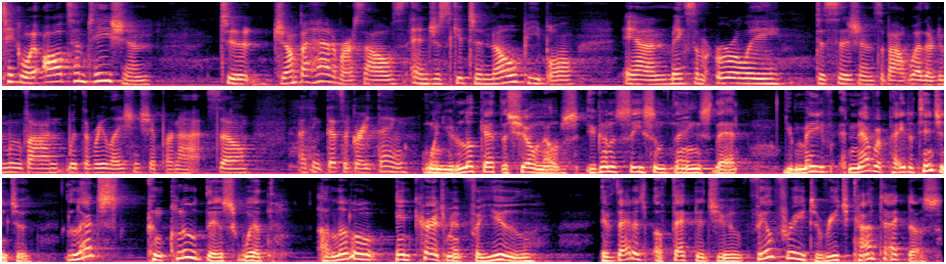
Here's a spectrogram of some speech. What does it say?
take away all temptation to jump ahead of ourselves and just get to know people and make some early decisions about whether to move on with the relationship or not. So I think that's a great thing. When you look at the show notes, you're going to see some things that you may have never paid attention to. Let's conclude this with a little encouragement for you. If that has affected you, feel free to reach, contact us,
